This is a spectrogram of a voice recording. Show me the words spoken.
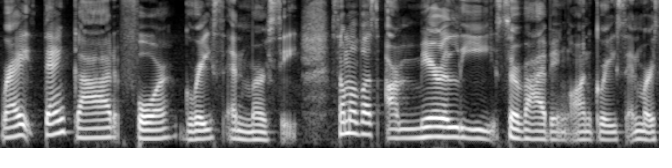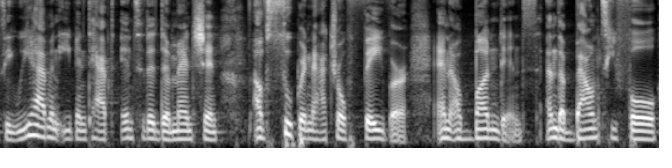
right? Thank God for grace and mercy. Some of us are merely surviving on grace and mercy. We haven't even tapped into the dimension of supernatural favor and abundance and the bountiful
